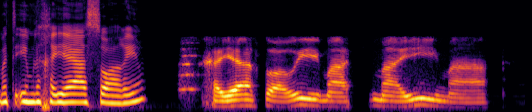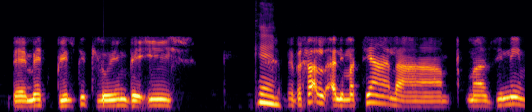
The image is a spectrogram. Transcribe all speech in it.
מתאים לחיי הסוהרים? חיי הסוהרים, העצמאיים, הבאמת בלתי תלויים באיש. כן. ובכלל, אני מציע למאזינים,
